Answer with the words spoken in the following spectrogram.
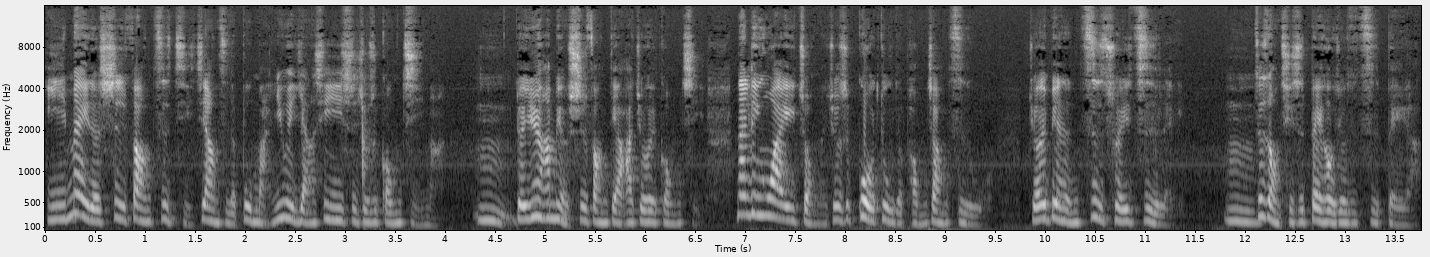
一昧的释放自己这样子的不满，因为阳性意识就是攻击嘛。嗯，对，因为他没有释放掉，他就会攻击。那另外一种呢，就是过度的膨胀自我，就会变成自吹自擂。嗯，这种其实背后就是自卑啊。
